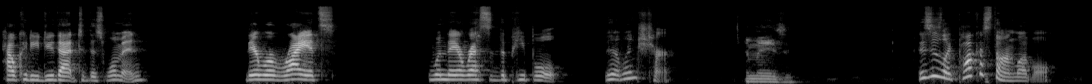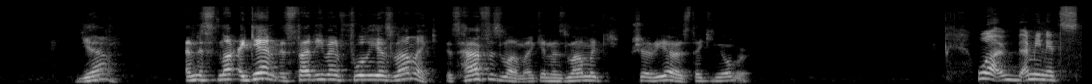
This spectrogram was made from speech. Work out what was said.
how could you do that to this woman? There were riots when they arrested the people that lynched her. amazing. This is like Pakistan level. Yeah. And it's not again, it's not even fully Islamic. It's half Islamic and Islamic Sharia is taking over. Well, I mean, it's,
